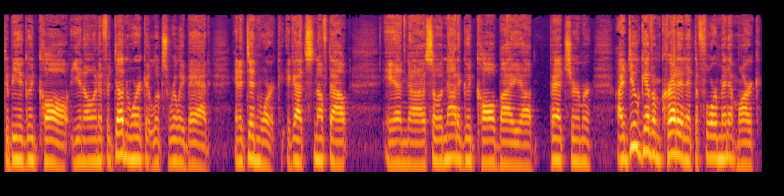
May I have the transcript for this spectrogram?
to be a good call, you know, and if it doesn't work, it looks really bad. And it didn't work. It got snuffed out. And uh, so, not a good call by uh, Pat Shurmur. I do give him credit at the four minute mark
